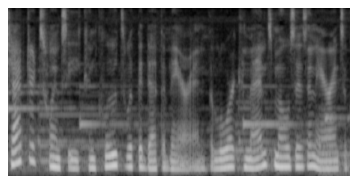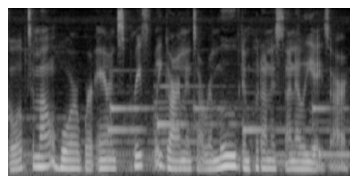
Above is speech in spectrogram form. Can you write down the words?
Chapter 20 concludes with the death of Aaron. The Lord commands Moses and Aaron to go up to Mount Hor, where Aaron's priestly garments are removed and put on his son Eleazar.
